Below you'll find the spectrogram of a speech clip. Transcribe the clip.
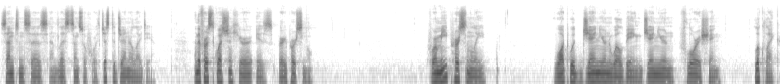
sentences and lists and so forth, just a general idea. And the first question here is very personal. For me personally, what would genuine well being, genuine flourishing look like?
